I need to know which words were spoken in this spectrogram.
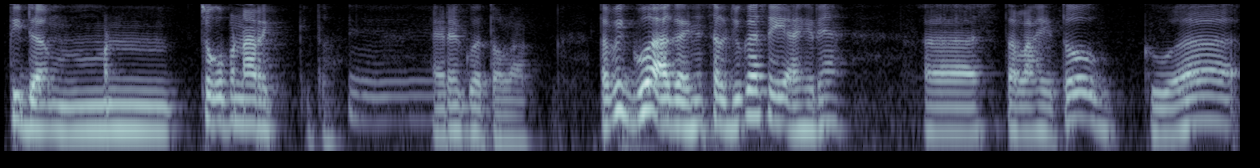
tidak men- cukup menarik gitu. Hmm. Akhirnya gua tolak. Tapi gua agak nyesel juga sih akhirnya Eh, setelah itu gua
